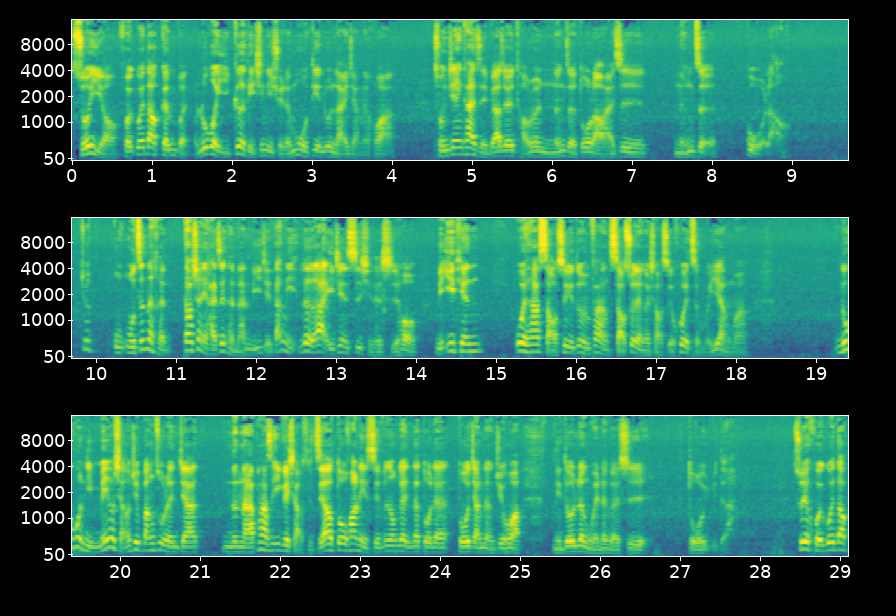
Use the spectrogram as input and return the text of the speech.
所以哦，回归到根本，如果以个体心理学的目的论来讲的话，从今天开始不要再去讨论能者多劳还是能者过劳。就我我真的很到现在还是很难理解，当你热爱一件事情的时候，你一天。为他少吃一顿饭，少睡两个小时会怎么样吗？如果你没有想要去帮助人家，哪怕是一个小时，只要多花你十分钟跟人家多讲多讲两句话，你都认为那个是多余的。所以回归到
